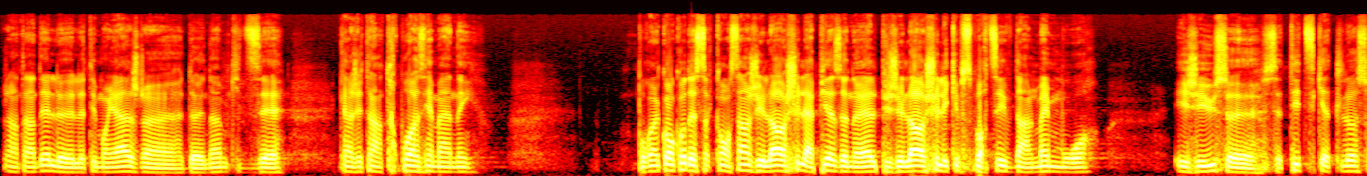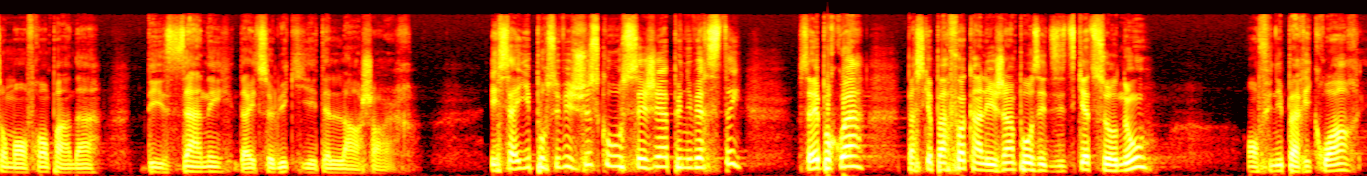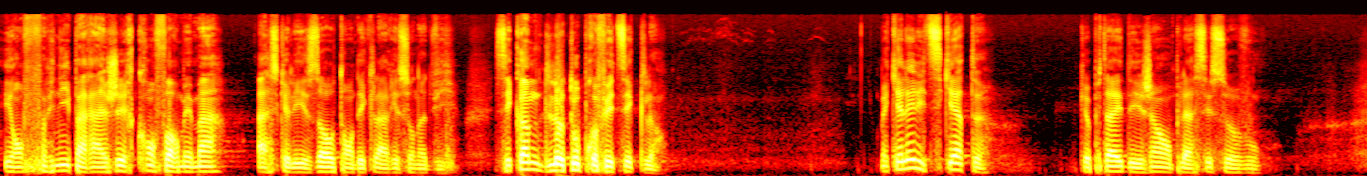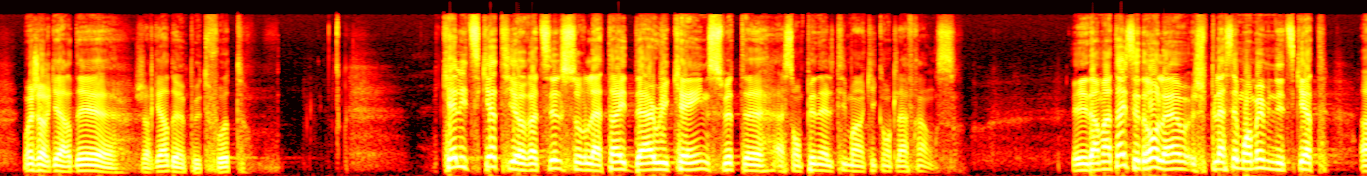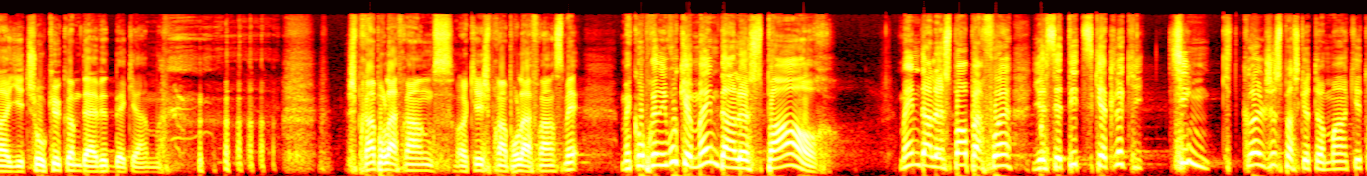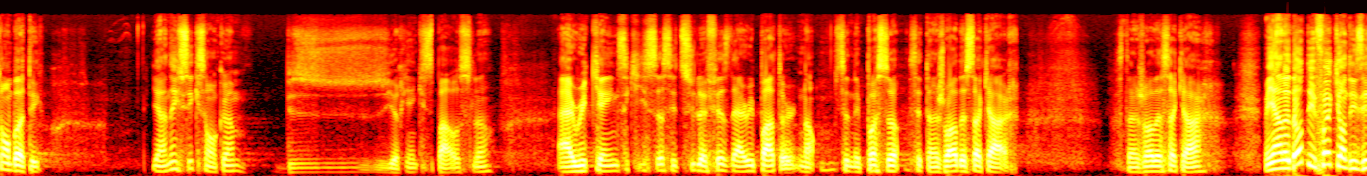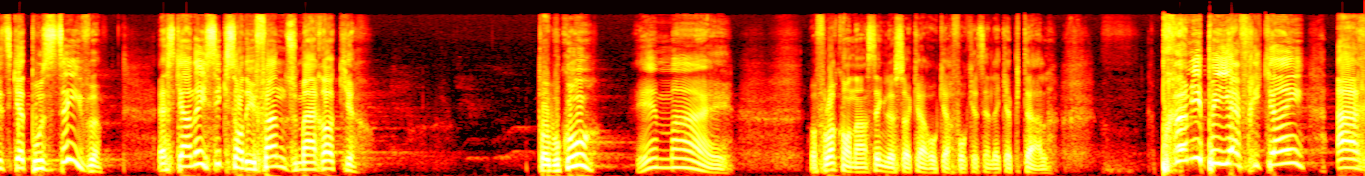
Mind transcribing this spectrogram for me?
J'entendais le, témoignage d'un homme qui disait, quand j'étais en troisième année, pour un concours de circonstances, j'ai lâché la pièce de Noël, puis j'ai lâché l'équipe sportive dans le même mois. Et j'ai eu cette étiquette-là sur mon front pendant des années d'être celui qui était le lâcheur. Et ça y est poursuivi jusqu'au cégep université. Vous savez pourquoi? Parce que parfois, quand les gens posent des étiquettes sur nous, on finit par y croire et on finit par agir conformément à ce que les autres ont déclaré sur notre vie. C'est comme de l'auto-prophétique, là. Mais quelle est l'étiquette que peut-être des gens ont placée sur vous? Moi, je regardais, je regarde un peu de foot. Quelle étiquette y aura-t-il sur la tête d'Harry Kane suite euh, à son penalty manqué contre la France? Et dans ma tête, c'est drôle, hein? je plaçais moi-même une étiquette. Ah, il est choqué comme David Beckham. je prends pour la France. OK, je prends pour la France. Mais, mais comprenez-vous que même dans le sport, même dans le sport, parfois, il y a cette étiquette-là qui, ting, qui te colle juste parce que tu as manqué ton botté. Il y en a ici qui sont comme, il n'y a rien qui se passe là. Harry Kane, c'est qui ça? C'est-tu le fils d'Harry Potter? Non, ce n'est pas ça. C'est un joueur de soccer. C'est un joueur de soccer. Mais il y en a d'autres, des fois, qui ont des étiquettes positives. Est-ce qu'il y en a ici qui sont des fans du Maroc? Pas beaucoup? Eh mais, il va falloir qu'on enseigne le soccer au Carrefour chrétien de la capitale. Premier pays africain à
